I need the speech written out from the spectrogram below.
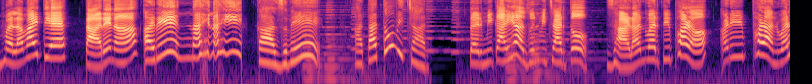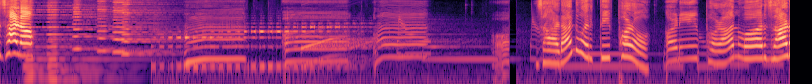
मला माहितीये तारे ना? अरे नाही नाही काजवे. आता तू विचार. तर मी काही अजून विचारतो. झाडांवरती फळ आणि फळांवर झाड. झाडांवरती फळ आणि फळांवर झाड.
